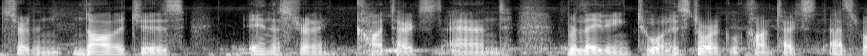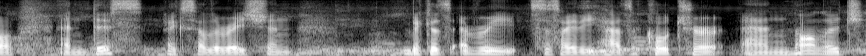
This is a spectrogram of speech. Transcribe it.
certain knowledges in a certain context and relating to a historical context as well. And this acceleration, because every society has a culture and knowledge,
